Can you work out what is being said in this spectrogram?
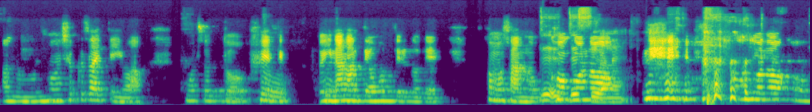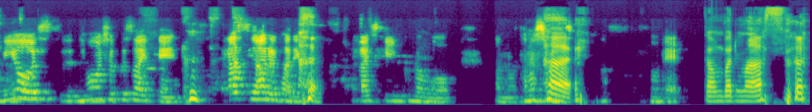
あの、日本食材店はもうちょっと増えてくるといいななんて思ってるので、ともさんので今後の、ね。ね、今後の美容室、日本食材店、プラスアルファでこう探していくのをあの楽しみにしていますので、頑張ります。はい。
